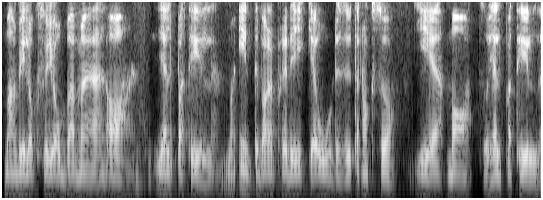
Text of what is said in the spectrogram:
man vill också jobba med, ja, hjälpa till. Inte bara predika ordet utan också ge mat och hjälpa till.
